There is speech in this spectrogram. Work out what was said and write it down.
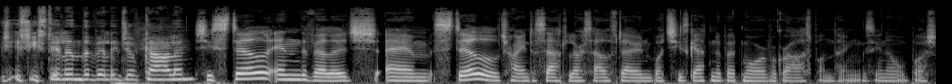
Is she still in the village of Carlin? She's still in the village, um, still trying to settle herself down, but she's getting a bit more of a grasp on things, you know. But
